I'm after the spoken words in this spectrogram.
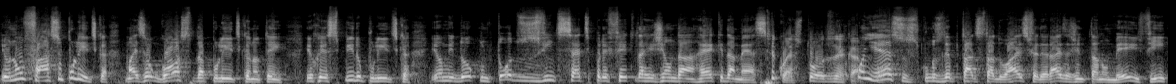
Eu não faço política, mas eu gosto da política, não tem? Eu respiro política. Eu me dou com todos os 27 prefeitos da região da REC e da MESC. Você conhece todos, né, cara? Conheço, como os deputados estaduais, federais, a gente está no meio, enfim,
